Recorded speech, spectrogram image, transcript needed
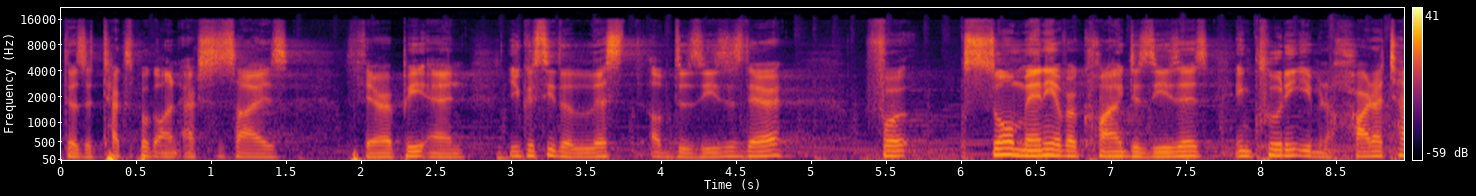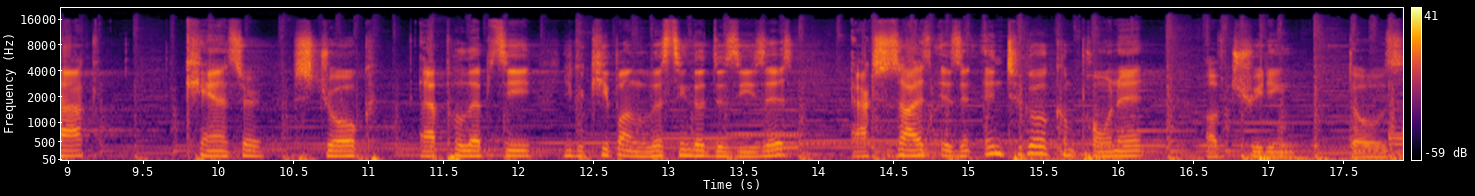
there's a textbook on exercise therapy, and you can see the list of diseases there. For so many of our chronic diseases, including even heart attack, cancer, stroke, epilepsy, you could keep on listing the diseases. Exercise is an integral component of treating those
